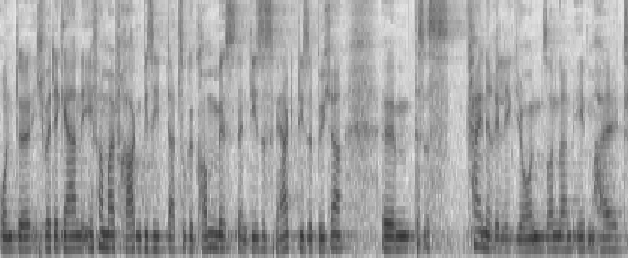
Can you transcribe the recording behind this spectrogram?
Und äh, ich würde gerne Eva mal fragen, wie sie dazu gekommen ist, denn dieses Werk, diese Bücher, ähm, das ist keine Religion, sondern eben halt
